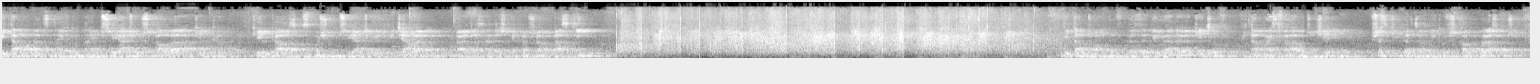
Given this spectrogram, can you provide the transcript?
Witam obecnych tutaj przyjaciół szkoły, a kilka, kilka osób spośród przyjaciół już widziałem. Bardzo serdecznie proszę o oklaski. Witam członków prezydium Rady Rodziców, witam Państwa nauczycieli, wszystkich pracowników szkoły oraz uczniów.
